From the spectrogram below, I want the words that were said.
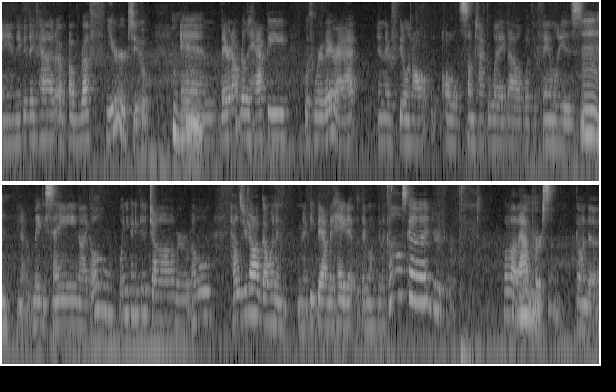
And maybe they've had a, a rough year or 2 Mhm. and they're not really happy with where they're at and they're feeling all all some type of way about what their family is Mm. you know, maybe saying like, "Oh, when you gonna get a job?" or "Oh, how's your job going?" And you know, deep down they hate it, but they want to be like, "Oh, it's good." You're, what about that Mm. person going to?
